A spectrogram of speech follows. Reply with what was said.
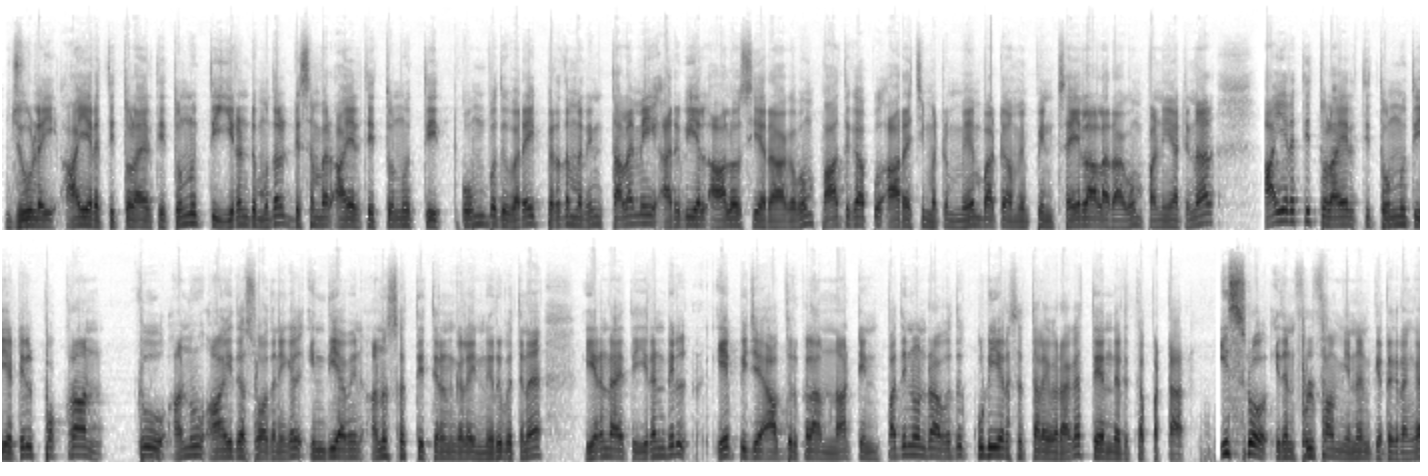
ஜூலை ஆயிரத்தி தொள்ளாயிரத்தி தொண்ணூற்றி இரண்டு முதல் டிசம்பர் ஆயிரத்தி தொண்ணூற்றி ஒன்பது வரை பிரதமரின் தலைமை அறிவியல் ஆலோசகராகவும் பாதுகாப்பு ஆராய்ச்சி மற்றும் மேம்பாட்டு அமைப்பின் செயலாளராகவும் பணியாற்றினார். ஆயிரத்தி தொள்ளாயிரத்தி தொண்ணூற்றி எட்டில் பொக்ரான் டூ அணு ஆயுத சோதனைகள் இந்தியாவின் அணுசக்தி திறன்களை நிரூபித்தன. இரண்டாயிரத்தி இரண்டில் ஏபிஜே அப்துல் கலாம் நாட்டின் பதினொன்றாவது குடியரசுத் தலைவராக தேர்ந்தெடுக்கப்பட்டார். இஸ்ரோ இதன் ஃபுல் ஃபார்ம் என்னன்னு கேட்டுக்கிறாங்க.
